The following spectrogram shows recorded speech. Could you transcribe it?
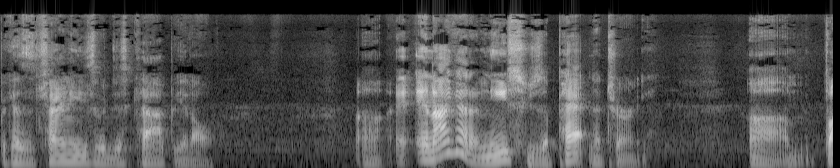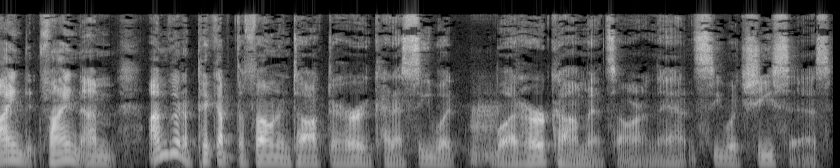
because the Chinese would just copy it all. Uh, and I got a niece who's a patent attorney. Um, find it, find. I'm I'm going to pick up the phone and talk to her and kind of see what what her comments are on that and see what she says.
